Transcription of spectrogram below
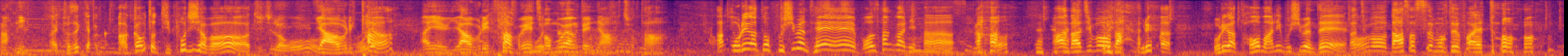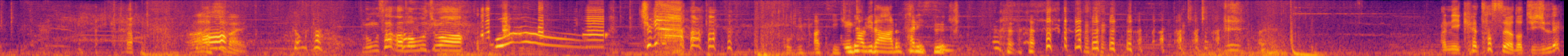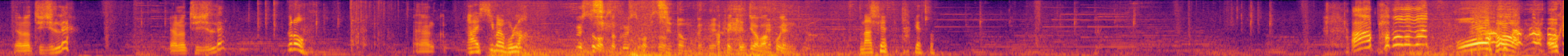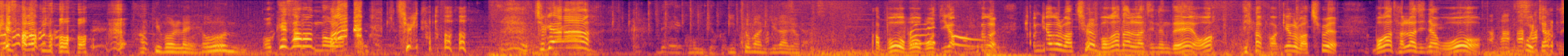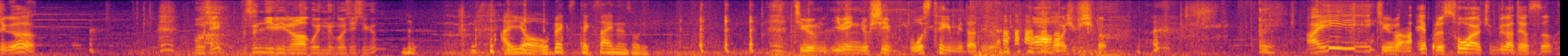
아니. 아니 저 새끼 아, 아까부터 디포지 잡아 뒤질라고 야 우리 뭐냐? 탑. 아니 야 우리 탑 왜 저 모양 됐냐? 좋다. 아 우리가 더 부시면 돼뭔 상관이야 어? 아 나지보 나 우리가 우리가 더 많이 부시면 돼 어? 나지보 나서스 모드 발동. 아 씨발 농사가 너무 좋아. 고기 파티 정답이다 아르타니스 아니 캐타스야 너 뒤질래? 야너 뒤질래? 야너 뒤질래? 끌어 야, 끌, 아 씨발 몰라 끌 수가 없어 끌 수가 없어 미친놈들. 앞에 겐지가 막고 있는 나 캐스 타겠어 아 파바바바 오 어떻게 살았노? 바퀴벌레 온. 어떻게 살았노? 죽여! 죽여! 내 공격은 2초만 기다려. 아 뭐 뭐 뭐 네가 반격을 반격을 맞추면 뭐가 달라지는데 어? 네가 반격을 맞추면 뭐가 달라지냐고. 보고 있잖아 지금. 뭐지? 무슨 일이 일어나고 있는 거지 지금? 아이어 500 스택 쌓이는 소리. 지금 265 스택입니다 지금. 아 고하십시오 아이 지금 아이어를 소화할 준비가 되었어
